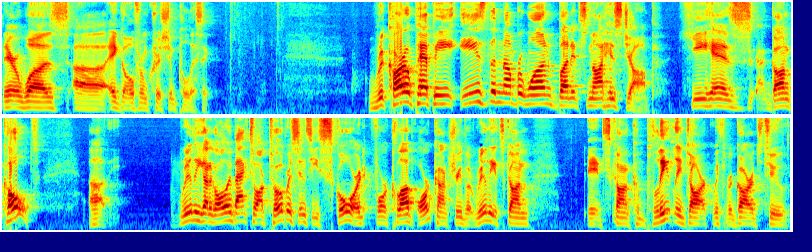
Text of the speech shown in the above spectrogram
there was uh, a goal from Christian Pulisic. Ricardo Pepi is the number one, but it's not his job. He has gone cold. Uh, really got to go all the way back to October since he scored for club or country, but really it's gone it's gone completely dark with regards to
